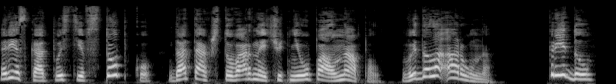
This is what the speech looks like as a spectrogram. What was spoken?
Резко отпустив стопку, да так, что Варне чуть не упал на пол, выдала Аруна. «Приду».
